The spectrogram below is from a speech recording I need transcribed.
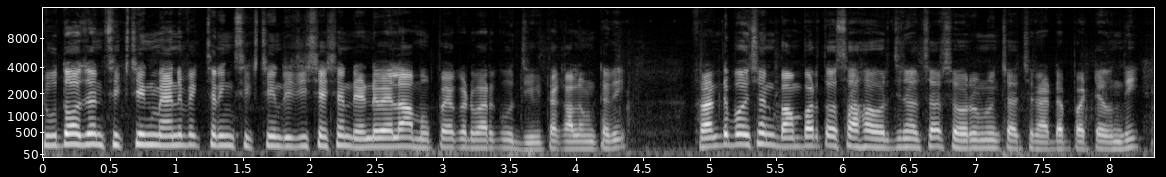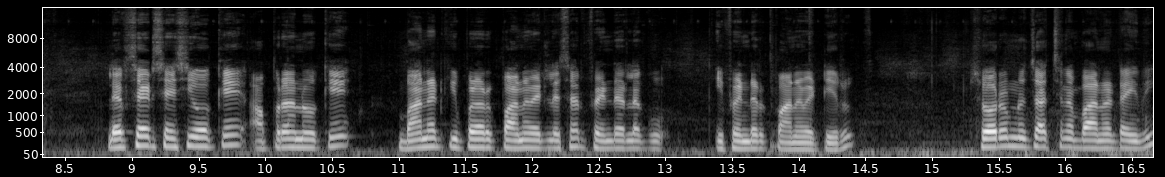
two thousand sixteen manufacturing sixteen registration రెండు వేల ముప్పై ఒకటి వరకు జీవితకాలం ఉంటుంది. ఫ్రంట్ పొజిషన్ బంపర్తో సహా ఒరిజినల్ సార్ షోరూమ్ నుంచి వచ్చిన అడ్డపట్టే ఉంది. లెఫ్ట్ సైడ్ సెసి ఓకే అప్రాన్ ఓకే. బానెట్కి ఇప్పటివరకు పాన పెట్టలేదు సార్ ఫెండర్లకు ఈ ఫెండర్కి పాన పెట్టిరు షోరూమ్ నుంచి వచ్చిన బానట్ ఇది.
